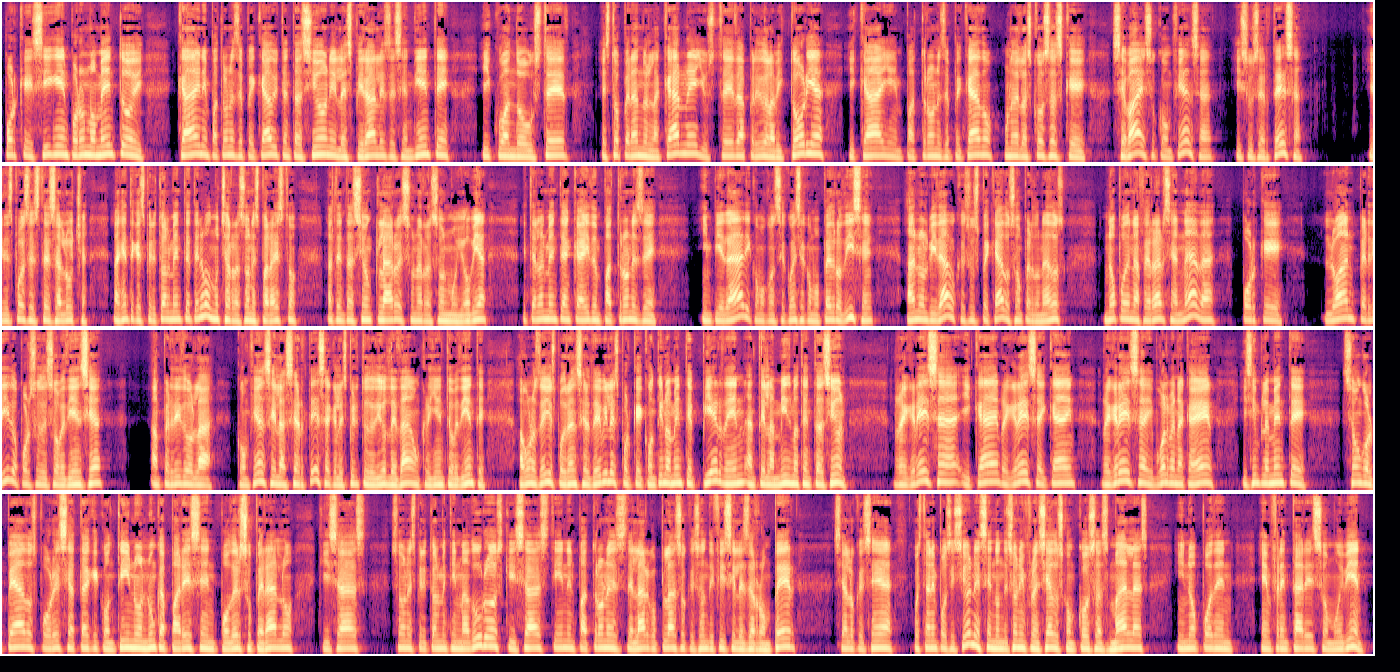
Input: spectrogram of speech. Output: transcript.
Porque siguen por un momento y caen en patrones de pecado y tentación y la espiral es descendiente y cuando usted está operando en la carne y usted ha perdido la victoria y cae en patrones de pecado, una de las cosas que se va es su confianza y su certeza. Y después está esa lucha. La gente que espiritualmente tenemos muchas razones para esto. La tentación, claro, es una razón muy obvia. Literalmente han caído en patrones de impiedad y como consecuencia, como Pedro dice, han olvidado que sus pecados son perdonados. No pueden aferrarse a nada porque lo han perdido por su desobediencia. Han perdido la confianza y la certeza que el Espíritu de Dios le da a un creyente obediente. Algunos de ellos podrán ser débiles porque continuamente pierden ante la misma tentación. Regresa y caen, regresa y caen, regresa y vuelven a caer y simplemente son golpeados por ese ataque continuo, nunca parecen poder superarlo, quizás son espiritualmente inmaduros, quizás tienen patrones de largo plazo que son difíciles de romper, sea lo que sea, o están en posiciones en donde son influenciados con cosas malas y no pueden enfrentar eso muy bien.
